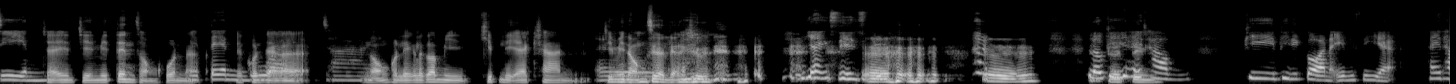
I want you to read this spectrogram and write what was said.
จีนใช่เอ็นจีนมีเต้นสองคนนะมีเต้นมีคนด้วจากยใช่น้องคนเล็กแล้วก็มีคลิปรีแอคชั่นเออที่มีน้องเสื้อเหลืองอยู่แย่งซีนเออเออแล้วพี่ตัวจริให้งทำพี่พิธีกรอะเอ็มซีอะให้ท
